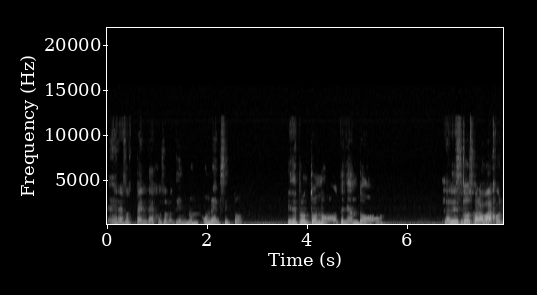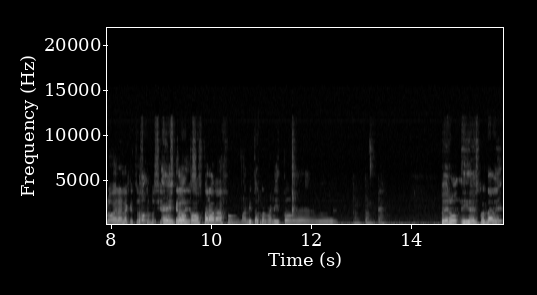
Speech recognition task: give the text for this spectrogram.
Era esos pendejos, solo tienen un, un éxito. Y de pronto no, tenían dos. La de si todos para abajo, ¿no? Era la que todos To- conocíamos. ey, que era todos para abajo, manito con manito. eh. Tan, tan, tan. Pero, y después la de,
